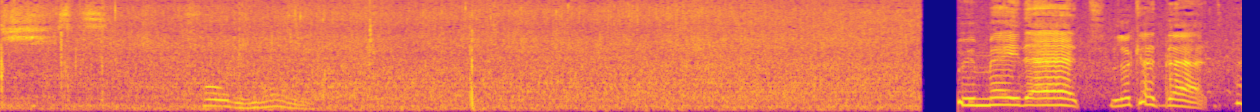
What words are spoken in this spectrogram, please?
Jesus. Holy moly. We made it! Look at that!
